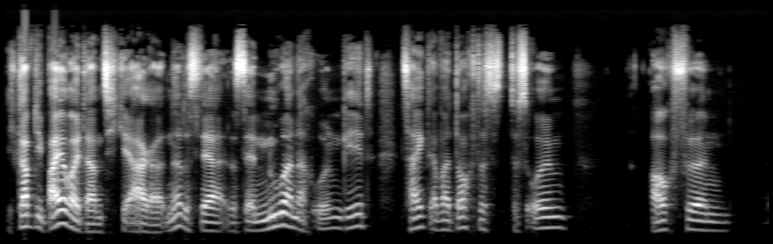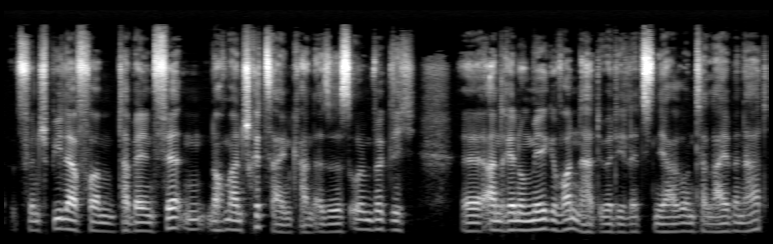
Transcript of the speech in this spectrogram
ich glaube, die Bayreuther haben sich geärgert, ne? dass, der, dass der nur nach Ulm geht, zeigt aber doch, dass, dass Ulm auch für einen für einen Spieler vom Tabellenvierten nochmal ein Schritt sein kann. Also dass Ulm wirklich äh, an Renommee gewonnen hat über die letzten Jahre unter Leibenhardt.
